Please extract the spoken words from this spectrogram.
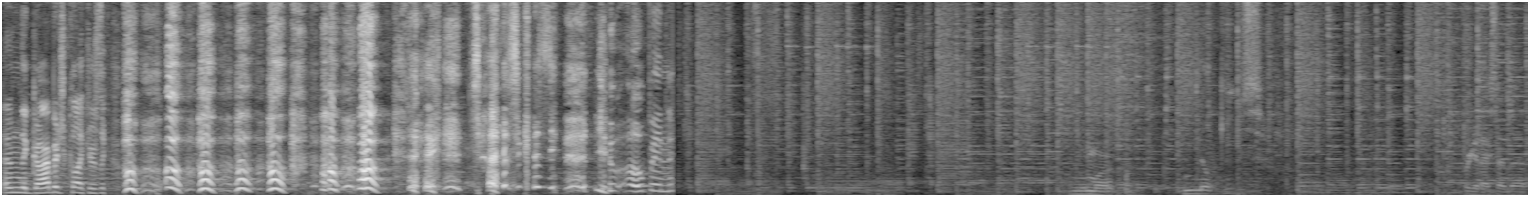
and the garbage collector's like, oh, oh, oh, oh, oh, oh, oh. just because you, you open. Need more milkies. Forget I said that.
